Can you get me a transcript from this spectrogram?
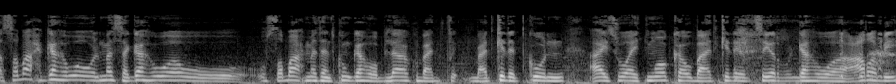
صباح قهوة والمساء قهوة و... والصباح مثلا تكون قهوة black وبعد بعد كذا تكون ice white mocha وبعد كذا تصير قهوة عربي.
